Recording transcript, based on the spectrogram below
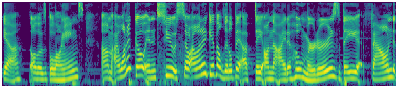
Yeah, all those belongings. Um, I want to go into, so I want to give a little bit update on the Idaho murders. They found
